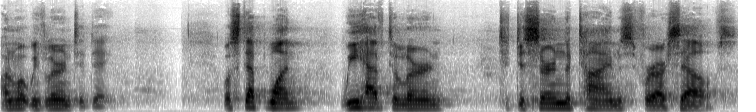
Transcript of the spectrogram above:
on what we've learned today? Well, step one, we have to learn to discern the times for ourselves.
